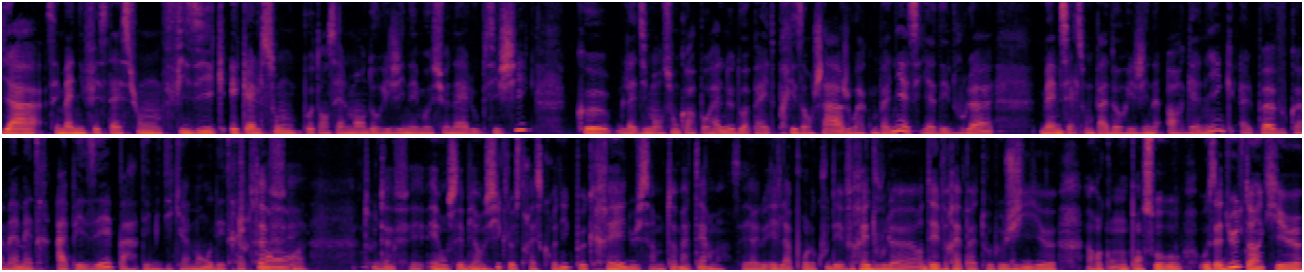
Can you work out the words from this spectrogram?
y a ces manifestations physiques et qu'elles sont potentiellement d'origine émotionnelle ou psychique que la dimension corporelle ne doit pas être prise en charge ou accompagnée. S'il y a des douleurs, même si elles ne sont pas d'origine organique, elles peuvent quand même être apaisées par des médicaments ou des traitements. Tout à fait. Et on sait bien aussi que le stress chronique peut créer du symptôme à terme. Et là, pour le coup, des vraies douleurs, des vraies pathologies. Euh, alors on pense aux, adultes hein, qui euh,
